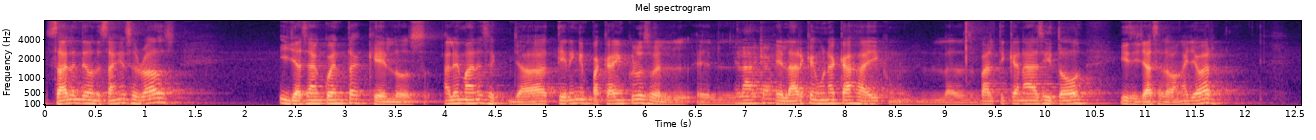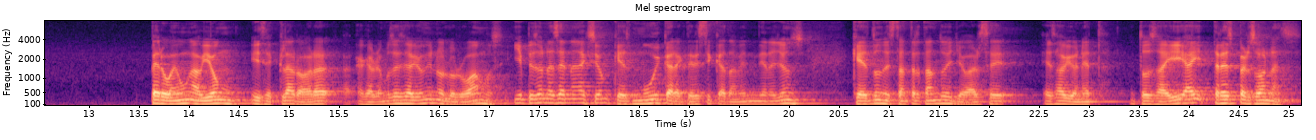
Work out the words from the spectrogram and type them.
Salen de donde están encerrados y ya se dan cuenta que los alemanes ya tienen empacada incluso el, el, el, arca. el arca en una caja ahí con las Bálticas y todo. Y si ya se lo van a llevar. Pero en un avión y dice, claro, ahora agarremos ese avión y nos lo robamos. Y empieza una escena de acción que es muy característica también de Indiana Jones, que es donde están tratando de llevarse esa avioneta. Entonces ahí hay tres personas.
